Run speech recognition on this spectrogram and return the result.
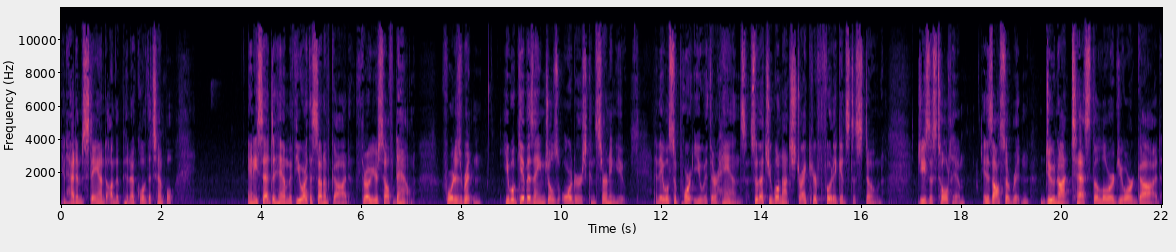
and had him stand on the pinnacle of the temple. And he said to him, If you are the Son of God, throw yourself down. For it is written, He will give His angels orders concerning you, and they will support you with their hands, so that you will not strike your foot against a stone. Jesus told him, It is also written, Do not test the Lord your God.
